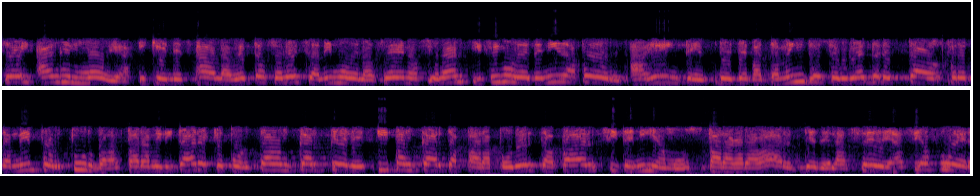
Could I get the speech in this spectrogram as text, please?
6, Ángel Moya y quienes habla, Berta Soler, salimos de la sede nacional y fuimos detenidas por agentes del Departamento de Seguridad del Estado, pero también por turbas paramilitares que portaban carteles y pancartas para poder tapar si teníamos para grabar desde la sede hacia afuera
